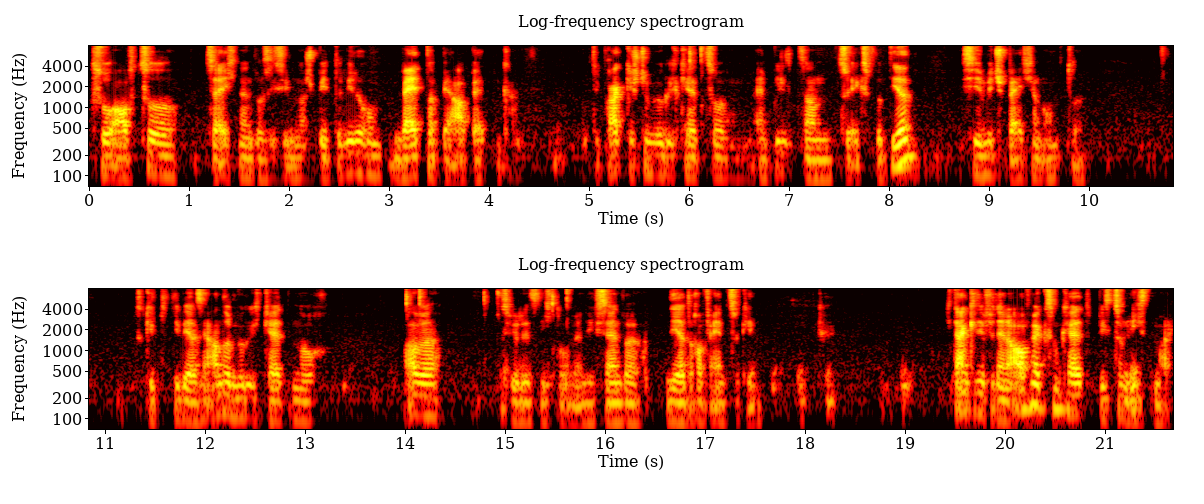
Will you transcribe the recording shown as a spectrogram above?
so aufzuzeichnen, dass ich es eben dann später wiederum weiter bearbeiten kann. Die praktischste Möglichkeit, so ein Bild dann zu exportieren, ist hier mit Speichern unter. Es gibt diverse andere Möglichkeiten noch, aber es wird jetzt nicht notwendig sein, da näher darauf einzugehen. Ich danke dir für deine Aufmerksamkeit. Bis zum nächsten Mal.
